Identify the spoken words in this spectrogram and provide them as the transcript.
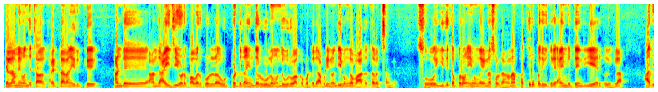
எல்லாமே வந்து க கரெக்டாக தான் இருக்குது அண்டு அந்த ஐஜியோட பவருக்குள்ள உட்பட்டு தான் இந்த ரூலும் வந்து உருவாக்கப்பட்டது அப்படின்னு வந்து இவங்க வாதத்தை வச்சாங்க. ஸோ இதுக்கப்புறம் இவங்க என்ன சொல்கிறாங்கன்னா பத்திரப்பதிவுத்துறை ஐம்பத்தைந்து ஏ இருக்கு இல்லைங்களா? அது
